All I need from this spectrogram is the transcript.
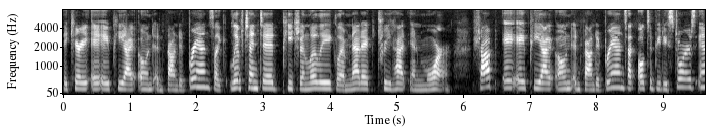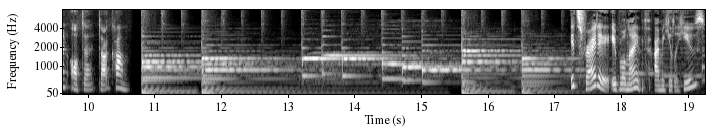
They carry AAPI owned and founded brands like Live Tinted, Peach and Lily, Glamnetic, Tree Hut, and more. Shop AAPI owned and founded brands at Ulta Beauty stores and Ulta.com. It's Friday, April 9th. I'm Akilah Hughes.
